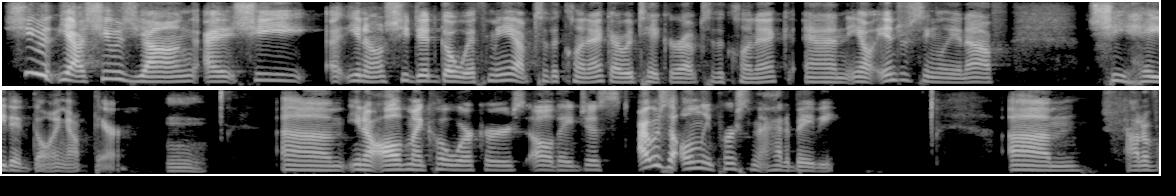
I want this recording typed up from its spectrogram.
She was, yeah, she was young. I, she, uh, you know, she did go with me up to the clinic. I would take her up to the clinic, and you know, interestingly enough, she hated going up there. Mm um, you know, all of my coworkers, oh, they just, I was the only person that had a baby. Um, out of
